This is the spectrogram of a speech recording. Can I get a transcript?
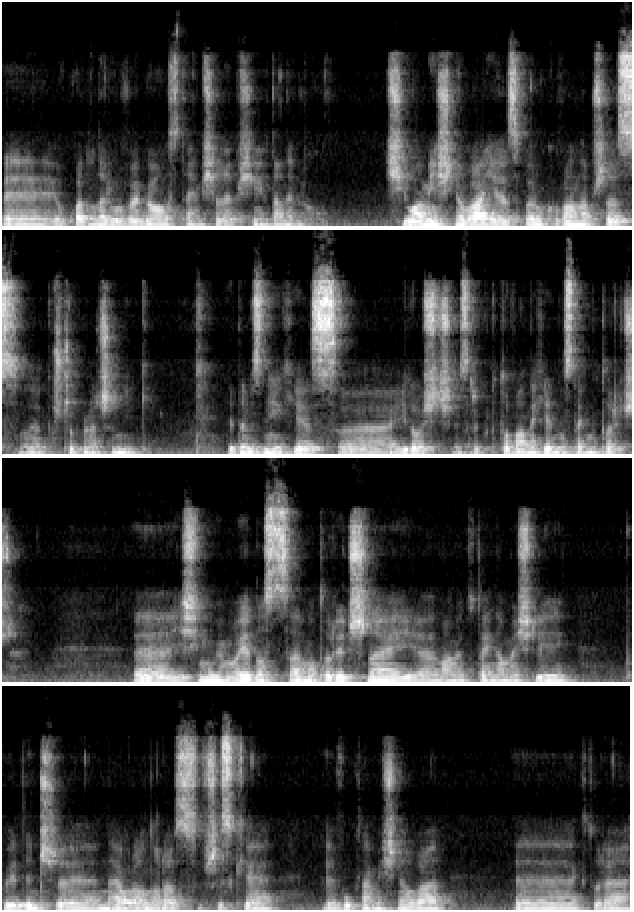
e, układu nerwowego stajemy się lepsi w danym ruchu. Siła mięśniowa jest warunkowana przez e, poszczególne czynniki. Jednym z nich jest e, ilość zrekrutowanych jednostek motorycznych. E, Jeśli mówimy o jednostce motorycznej, e, mamy tutaj na myśli pojedynczy neuron oraz wszystkie włókna mięśniowe, które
